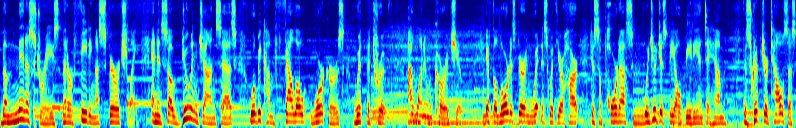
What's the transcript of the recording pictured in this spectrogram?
the ministries that are feeding us spiritually. And in so doing, John says, we'll become fellow workers with the truth. I want to encourage you. If the Lord is bearing witness with your heart to support us, would you just be obedient to Him? The scripture tells us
